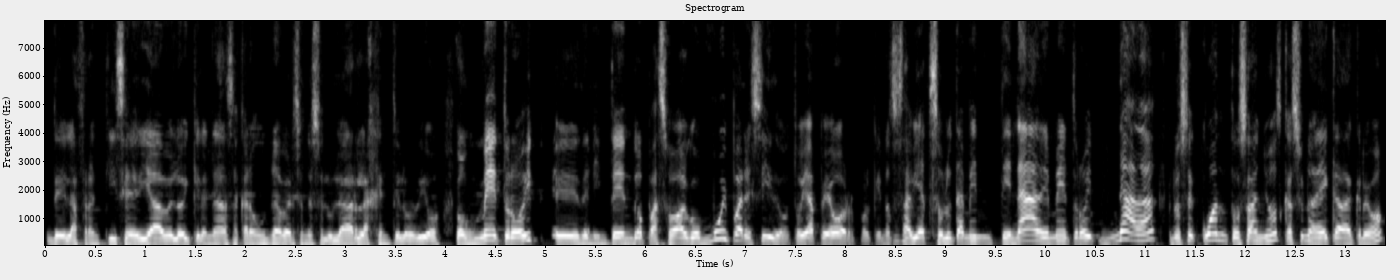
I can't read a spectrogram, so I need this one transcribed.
la franquicia de Diablo y que la nada sacaron una versión de celular, la gente lo odió. Con Metroid eh, de Nintendo pasó algo muy parecido, todavía peor, porque no se sabía absolutamente nada de Metroid, nada, no sé cuántos años, casi una década creo,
